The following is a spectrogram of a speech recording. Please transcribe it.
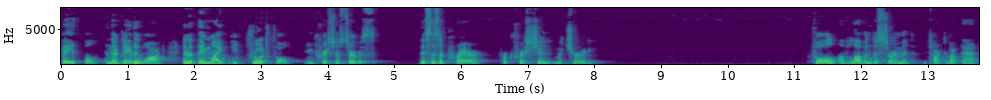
faithful in their daily walk, and that they might be fruitful in Christian service. This is a prayer for Christian maturity. Full of love and discernment. We talked about that.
